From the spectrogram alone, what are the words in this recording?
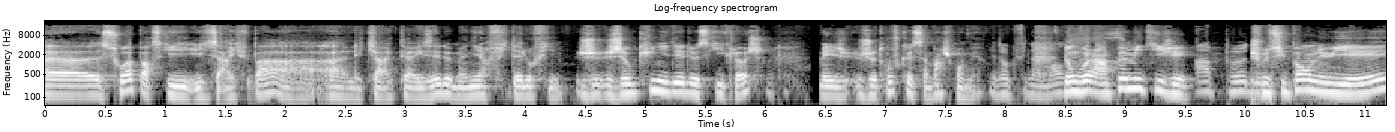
euh, soit parce qu'ils n'arrivent pas à, à les caractériser de manière fidèle au film. Je- J'ai aucune idée de ce qui cloche, mais je, je trouve que ça marche moins bien. Et donc finalement. Donc voilà, un peu mitigé. un peu. de- Je me suis pas ennuyé,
